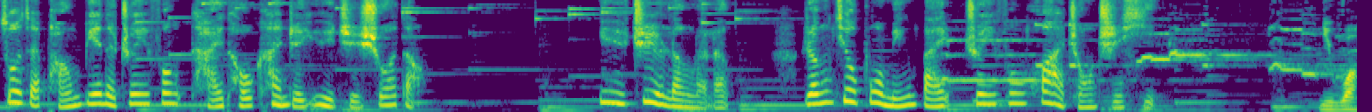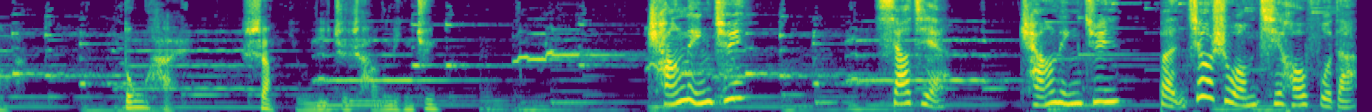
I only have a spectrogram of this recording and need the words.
坐在旁边的追风抬头看着玉质说道。玉质愣了愣，仍旧不明白追风话中之意。你忘了。东海尚有一支长陵军。长陵军，小姐，长陵军本就是我们齐侯府的。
